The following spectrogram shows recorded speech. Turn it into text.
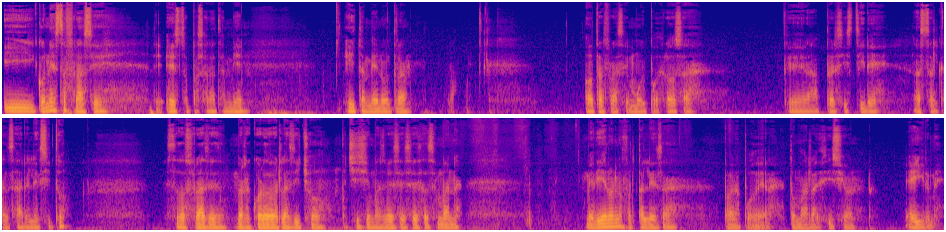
Y con esta frase de esto pasará también. Y también otra otra frase muy poderosa que era persistiré hasta alcanzar el éxito. Estas dos frases me recuerdo haberlas dicho muchísimas veces esa semana. Me dieron la fortaleza para poder tomar la decisión e irme.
